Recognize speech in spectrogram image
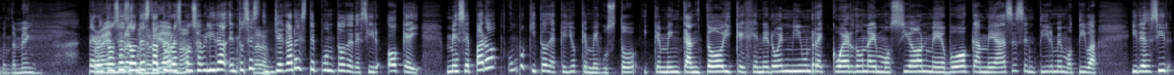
Pero también, Pero pero es entonces, ¿dónde está tu responsabilidad. Entonces, Claro. llegar a este punto de decir, ok, me separo un poquito de aquello que me gustó y que me encantó y que generó en mí un recuerdo, una emoción, me evoca, me hace sentir, me motiva. Y de decir,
